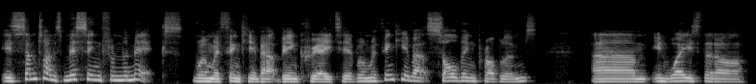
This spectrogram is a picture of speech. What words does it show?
is sometimes missing from the mix when we're thinking about being creative, when we're thinking about solving problems um, in ways that are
